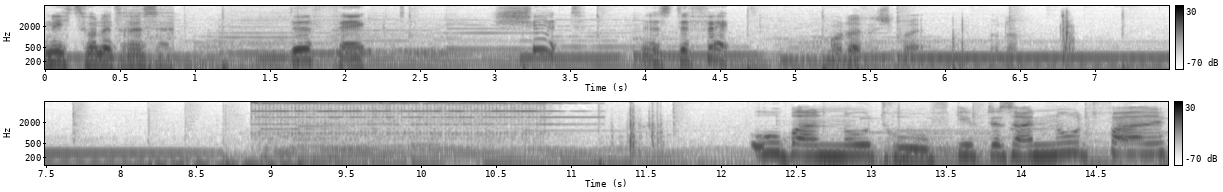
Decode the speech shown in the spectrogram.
Nichts von Interesse. Defekt. Shit, er ist defekt. Oh, das ist U-Bahn-Notruf. Gibt es einen Notfall?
